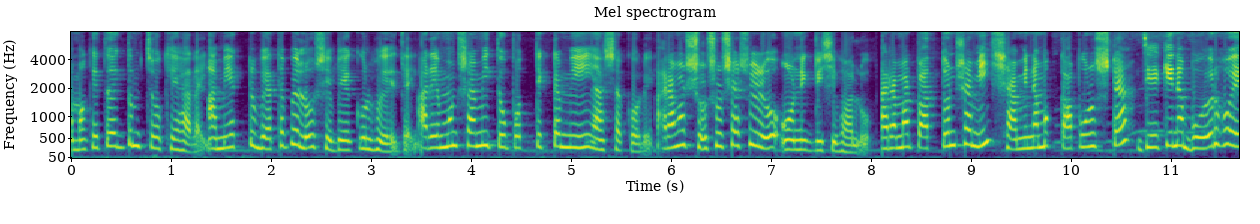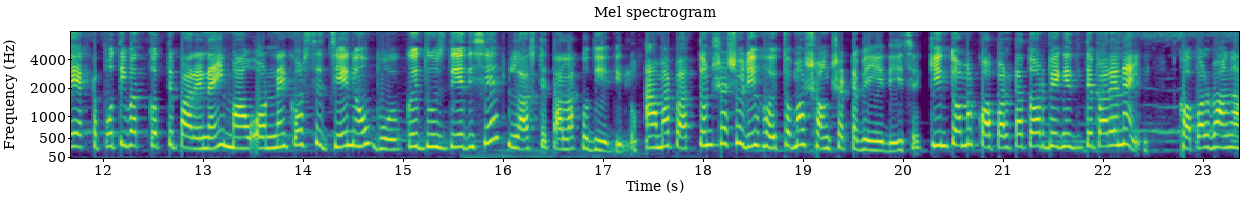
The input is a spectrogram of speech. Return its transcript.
আমাকে তো একদম চোখে হারাই আমি একটু ব্যথা পেলেও সে বেকুল হয়ে যায়। আর এমন স্বামী তো প্রত্যেকটা মেয়েই আশা করে। আর আমার শ্বশুর শাশুড়িও অনেক বেশি ভালো। আর আমার প্রাক্তন স্বামী স্বামী নামক কাপুরুষটা, যে কিনা বউয়ের হয়ে একটা প্রতিবাদ করতে পারে নাই মা অন্যায় করছে, জেনেও বউকে দোষ দিয়ে দিছে, লাস্টে তালাকও দিয়ে দিল। আমার প্রাক্তন শাশুড়ি হয়তো আমার সংসারটা ভেঙে দিয়েছে, কিন্তু আমার কপালটা তো আর ভেঙে দিতে পারে নাই? কপাল ভাঙা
